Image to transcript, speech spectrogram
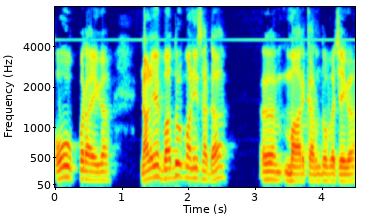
ਉਹ ਉੱਪਰ ਆਏਗਾ। ਨਾਲੇ ਇਹ ਵਾਧੂ ਪਾਣੀ ਸਾਡਾ ਮਾਰ ਕਰਨ ਤੋਂ ਬਚੇਗਾ।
